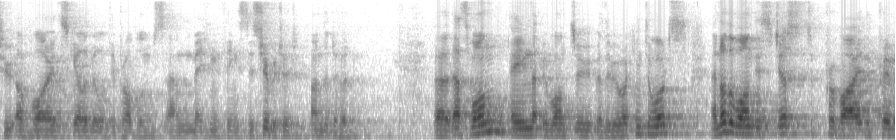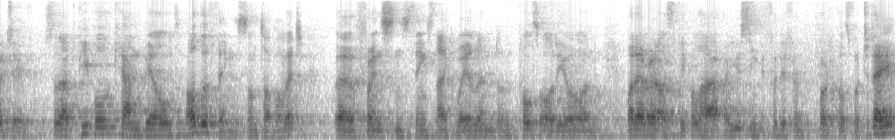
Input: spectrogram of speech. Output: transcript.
to avoid scalability problems and making things distributed under the hood. Uh, that's one aim that we want to that we're working towards. Another one is just to provide the primitive so that people can build other things on top of it. Uh, for instance, things like Wayland and Pulse Audio and whatever else people are, are, using for different protocols for today.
